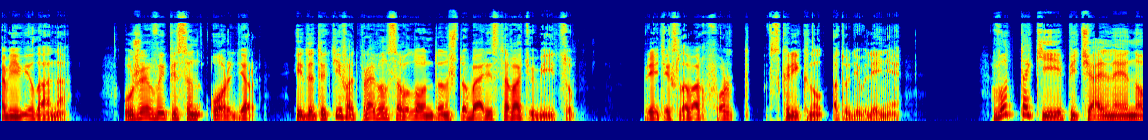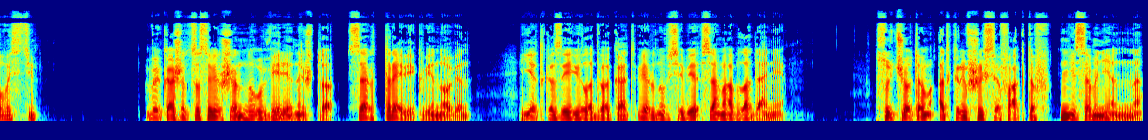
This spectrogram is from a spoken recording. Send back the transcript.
объявила она. Уже выписан ордер, и детектив отправился в Лондон, чтобы арестовать убийцу. При этих словах Форд вскрикнул от удивления. Вот такие печальные новости. «Вы, кажется, совершенно уверены, что сэр Тревик виновен», едко заявил адвокат, вернув себе самообладание. «С учетом открывшихся фактов, несомненно»,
